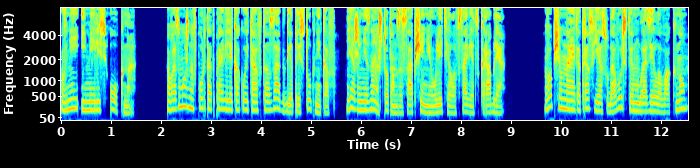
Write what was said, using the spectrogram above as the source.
В ней имелись окна — Возможно, в порт отправили какой-то автозак для преступников. Я же не знаю, что там за сообщение улетело в совет с корабля. В общем, на этот раз я с удовольствием глазела в окно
